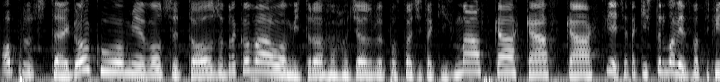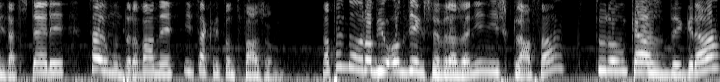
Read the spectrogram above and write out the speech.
Oprócz tego kuło mnie w oczy to, że brakowało mi trochę chociażby postaci takich maskach, kaskach, wiecie, taki szturmowiec Battlefielda 4, cały mundurowany i zakrytą twarzą. Na pewno robił on większe wrażenie niż klasa, którą każdy gra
